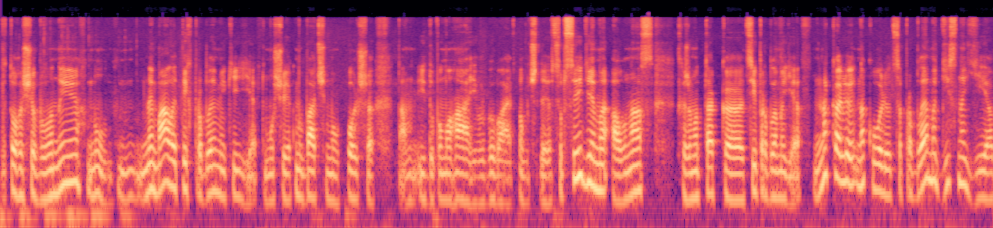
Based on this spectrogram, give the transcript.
для того, щоб вони ну не мали тих проблем, які є. Тому що, як ми бачимо, Польща там і допомагає, і вибиває, в тому числі субсидіями. А у нас, скажімо так, е, ці проблеми є. Накалю наколюються, проблема дійсно є.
